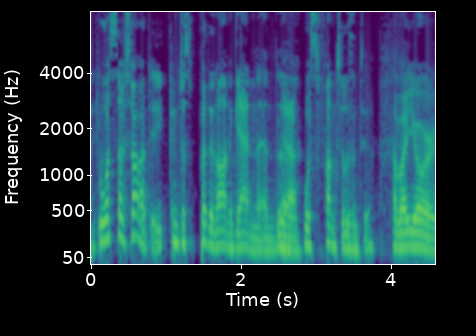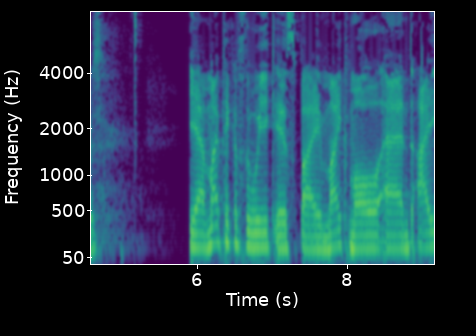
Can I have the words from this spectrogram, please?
it was so short. You can just put it on again and uh, Yeah. it was fun to listen to. How about yours? Yeah, my pick of the week is by Mike Moll, and I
